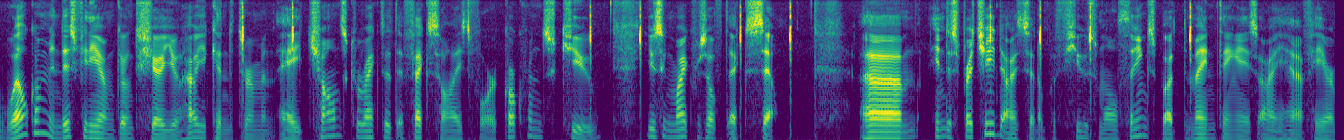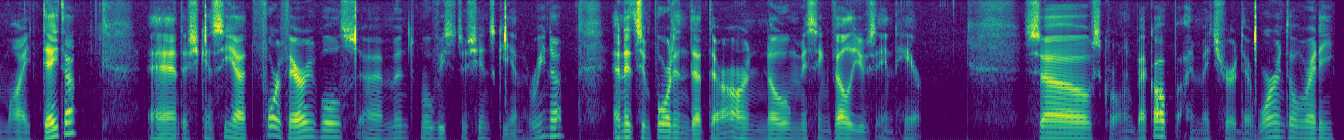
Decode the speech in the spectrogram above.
Welcome, in this video I'm going to show you how you can determine a chance corrected effect size for Cochran's Q using Microsoft Excel. Um, in the spreadsheet I set up a few small things but the main thing is I have here my data and as you can see I had four variables, uh, Munt, Movies, Tuschinski and Arena and it's important that there are no missing values in here. So scrolling back up I made sure there weren't already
